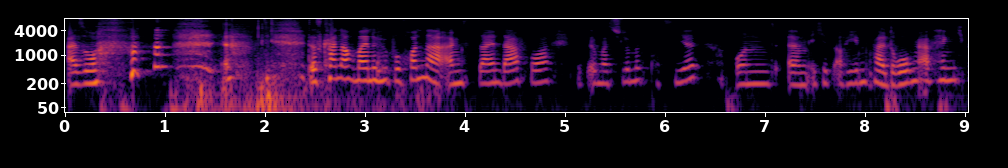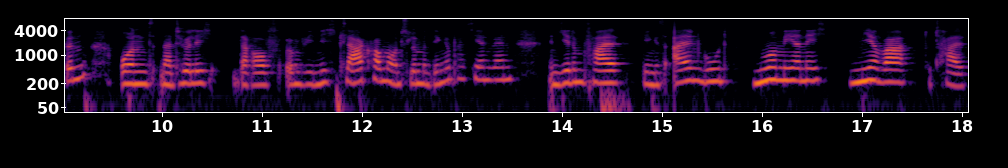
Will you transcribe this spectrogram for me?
Also das kann auch meine Hypochonda-Angst sein davor, dass irgendwas Schlimmes passiert und ähm, ich jetzt auf jeden Fall drogenabhängig bin und natürlich darauf irgendwie nicht klarkomme und schlimme Dinge passieren werden. In jedem Fall ging es allen gut, nur mir nicht. Mir war total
